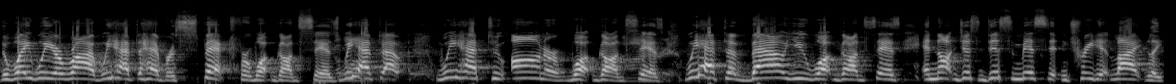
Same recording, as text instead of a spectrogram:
the way we arrive, we have to have respect for what God says. We have to we have to honor what God says. We have to value what God says and not just dismiss it and treat it lightly.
